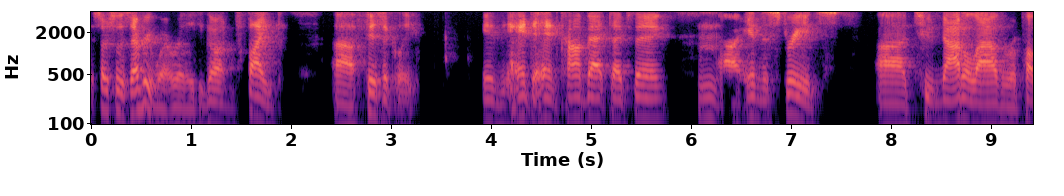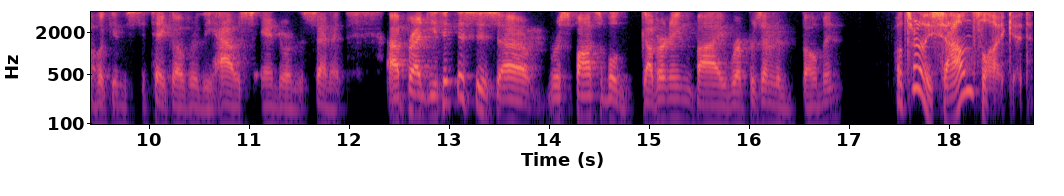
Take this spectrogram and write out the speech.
socialists everywhere really, to go out and fight uh, physically in hand-to-hand combat type thing mm. in the streets uh, to not allow the Republicans to take over the House and or the Senate. Uh, Brad, do you think this is responsible governing by Representative Bowman? Well, it certainly sounds like it.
